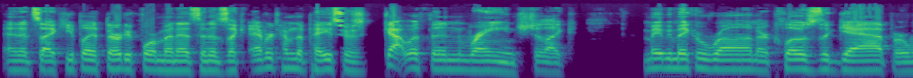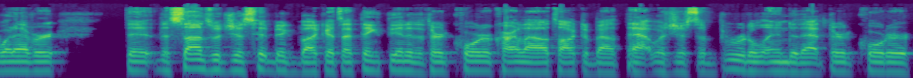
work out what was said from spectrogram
and it's like he played 34 minutes, and it's like every time the Pacers got within range to like maybe make a run or close the gap or whatever, the the Suns would just hit big buckets. I think the end of the third quarter, Carlisle talked about that was just a brutal end to that third quarter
